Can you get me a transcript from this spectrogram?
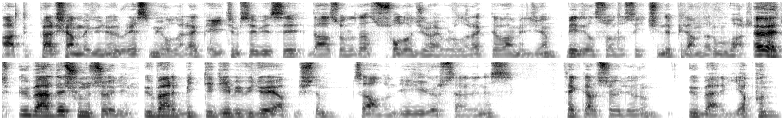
Artık perşembe günü resmi olarak eğitim seviyesi daha sonra da solo driver olarak devam edeceğim. Bir yıl sonrası için de planlarım var. Evet Uber'de şunu söyleyeyim. Uber bitti diye bir video yapmıştım. Sağ olun ilgi gösterdiniz. Tekrar söylüyorum. Uber yapın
